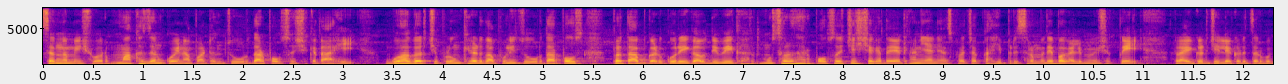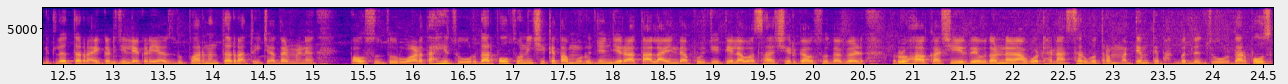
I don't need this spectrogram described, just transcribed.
संगमेश्वर माखजन कोयना पाटण जोरदार पाऊस शक्यता आहे. गुहागर चिपळूण खेड दापोली जोरदार पाऊस. प्रतापगड कोरेगाव दिवेघर मुसळधार पावसाची शक्यता या ठिकाणी आणि आसपासच्या काही परिसरामध्ये बघायला मिळू शकते. रायगड जिल्ह्याकडे जर बघितलं तर रायगड जिल्ह्याकडे आज दुपारनंतर रात्रीच्या दरम्यान पाऊस जोर वाढत आहे. जोरदार पाऊस होण्याची शक्यता मुरुजंजिरा ताला इंदापूरजी तेलावसा शिरगाव सुधागड रोहा काशीर देवदंड नागोठाणा सर्वत्र मध्यम ते भाग बदलत जोरदार पाऊस.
